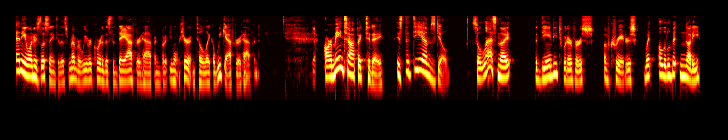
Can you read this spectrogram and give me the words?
anyone who's listening to this, remember we recorded this the day after it happened, but you won't hear it until like a week after it happened. Yep. Our main topic today is the DMs Guild. So last night, the D&D Twitterverse of creators went a little bit nutty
